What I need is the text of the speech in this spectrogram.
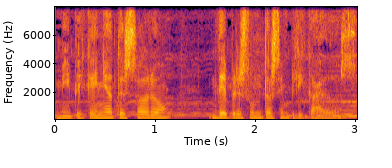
Mi pequeño tesoro de presuntos implicados.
